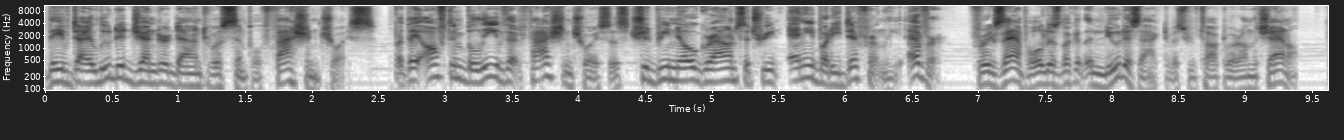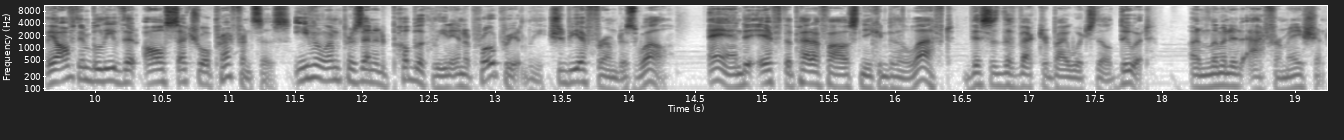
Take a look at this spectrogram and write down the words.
They've diluted gender down to a simple fashion choice, but they often believe that fashion choices should be no grounds to treat anybody differently, ever. For example, just look at the nudist activists we've talked about on the channel. They often believe that all sexual preferences, even when presented publicly and inappropriately, should be affirmed as well. And if the pedophiles sneak into the left, this is the vector by which they'll do it unlimited affirmation.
